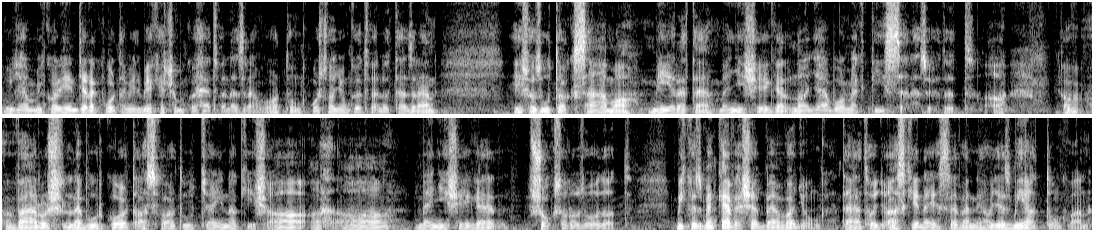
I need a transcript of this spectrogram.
ugye amikor én gyerek voltam itt Békés, amikor 70 ezeren voltunk, most vagyunk 55 ezeren, és az utak száma, mérete, mennyisége nagyjából meg tízszereződött. A, a város leburkolt aszfalt útjainak is a, a, a mennyisége sokszorozódott. Miközben kevesebben vagyunk. Tehát, hogy azt kéne észrevenni, hogy ez miattunk van.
